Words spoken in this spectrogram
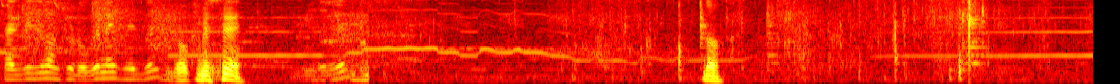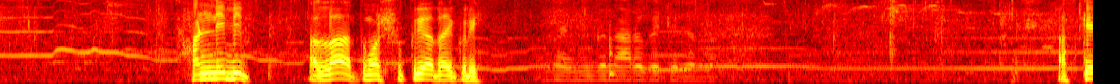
চার কেজি মাংস ঢোকে নাই সাইদ ভাই বেসছে দাও হান্ডি বিপ আল্লাহ তোমার শুক্রিয়া আদায় করি আরও খাইতে গেল আজকে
